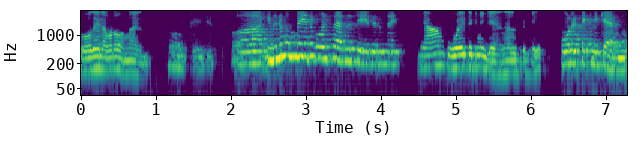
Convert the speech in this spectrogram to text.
അവോധയിൽ അവിടെ വന്നായിരുന്നു. ഓക്കെ ജിത്തു ഇതിനു മുമ്പ് ഏത് കോഴ്സ് ആയിരുന്നു ചെയ്തിരുന്നത് ഞാൻ പോളിടെക്നിക് ആയിരുന്നു ഇലക്ട്രിക്കൽ പോളിടെക്നിക് ആയിരുന്നു.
